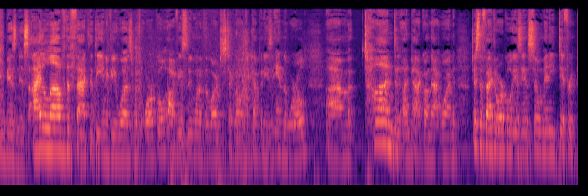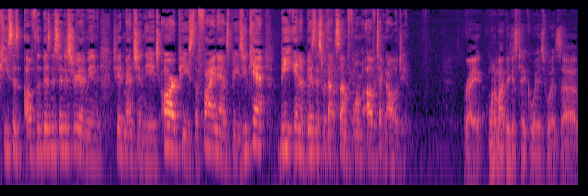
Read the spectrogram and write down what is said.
and business. I love the fact that the interview was with Oracle, obviously one of the largest technology companies in the world. Um, ton to unpack on that one. Just the fact that Oracle is in so many different pieces of the business industry. I mean, she had mentioned the HR piece, the finance piece. You can't be in a business without some form of technology. Right. One of my biggest takeaways was uh,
